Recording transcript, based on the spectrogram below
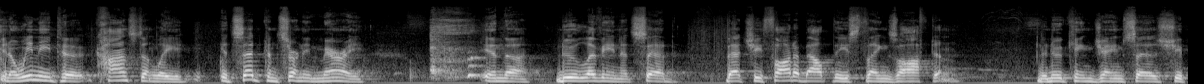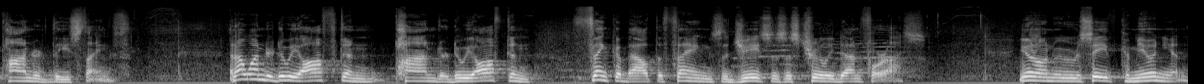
You know, we need to constantly, it said concerning Mary in the New Living, it said that she thought about these things often. The New King James says she pondered these things. And I wonder do we often ponder, do we often think about the things that Jesus has truly done for us? You know, when we receive communion,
